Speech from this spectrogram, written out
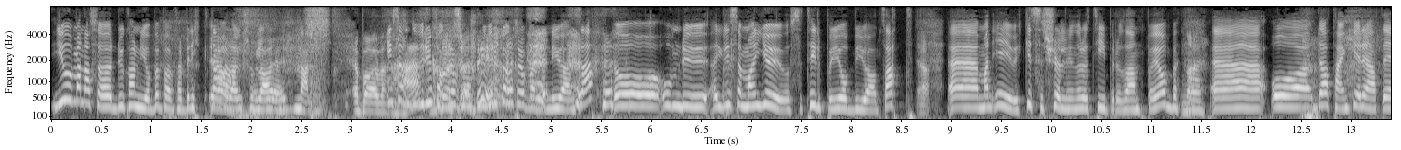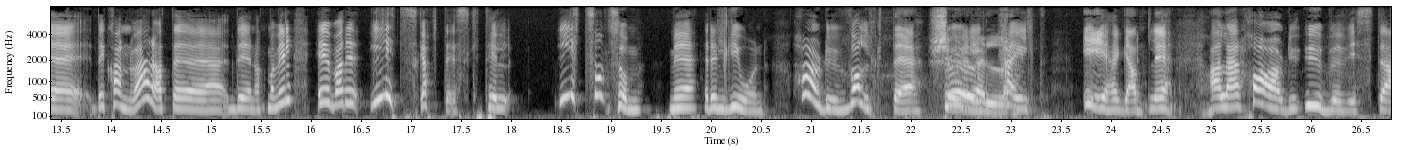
jo, men altså, du kan jobbe på en fabrikk da, Ja, og lage sjokolademelk. Liksom? Du bruker kroppen, bruker kroppen din uansett. Og om du, liksom, man gjør jo seg til på jobb uansett. Eh, man er jo ikke seg sjøl 110 på jobb. Eh, og da tenker jeg at det, det kan være at det, det er noe man vil. Jeg er bare litt skeptisk til Litt sånn som med religion. Har du valgt det sjøl helt egentlig? Eller har du ubevisste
